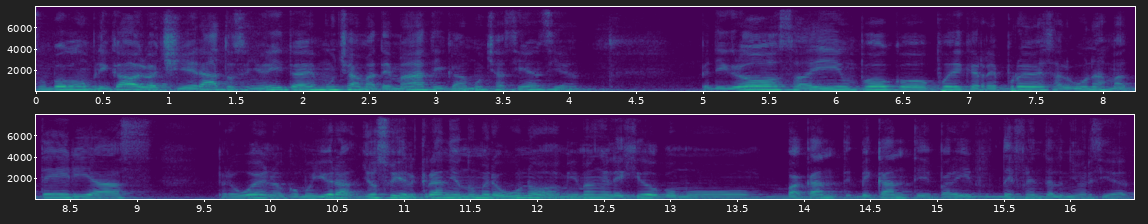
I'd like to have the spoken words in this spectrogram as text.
Es un poco complicado el bachillerato, señorita. Es mucha matemática, mucha ciencia. Peligroso ahí un poco. Puede que repruebes algunas materias. Pero bueno, como yo era, yo soy el cráneo número uno, a mí me han elegido como vacante, becante para ir de frente a la universidad.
